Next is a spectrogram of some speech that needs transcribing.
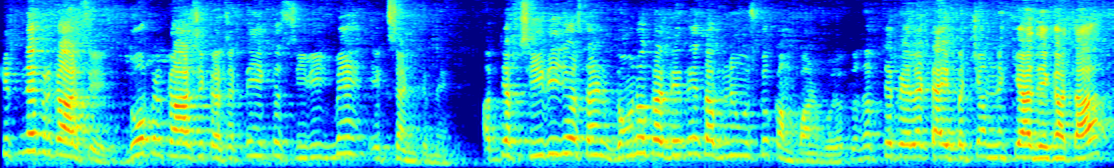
कितने प्रकार से? दो प्रकार से कर सकते हैं। एक तो सीरीज़ में, एक संट में। अब जब सीरीज़ और संट दोनों कर देते हैं, तब हमने उसको कंपाउंड बोला। तो सबसे पहला टाइप बच्चा, हमने क्या देखा था?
